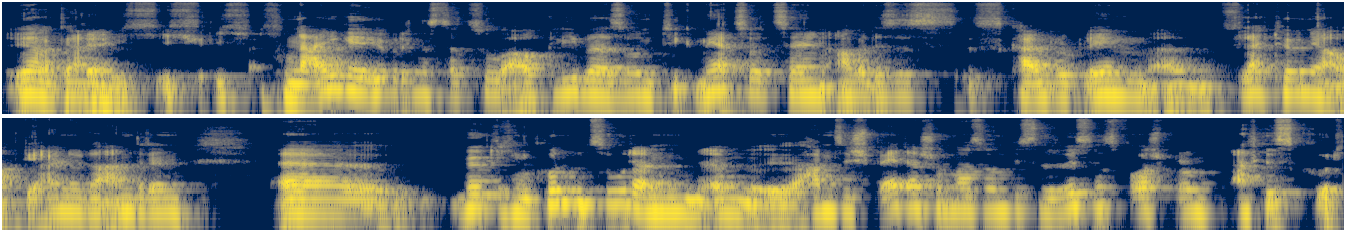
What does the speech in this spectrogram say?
Ja, gerne. Okay. Ich, ich, ich neige übrigens dazu, auch lieber so einen Tick mehr zu erzählen, aber das ist, ist kein Problem. Ähm, vielleicht hören ja auch die ein oder anderen äh, möglichen Kunden zu, dann ähm, haben sie später schon mal so ein bisschen Wissensvorsprung. Alles gut.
